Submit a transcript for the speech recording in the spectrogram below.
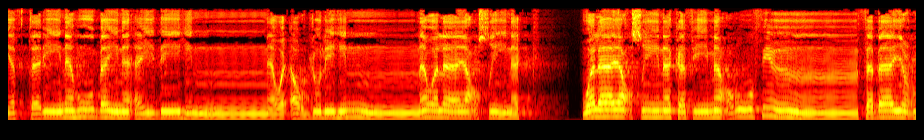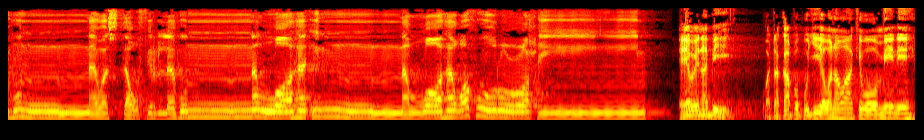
يفترينه بين أيديهن وأرجلهن ولا يعصينك ولا يعصينك في معروف فبايعهن واستغفر لهن الله ان الله غفور رحيم Ewe nabii, watakapokujia wanawake waumini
